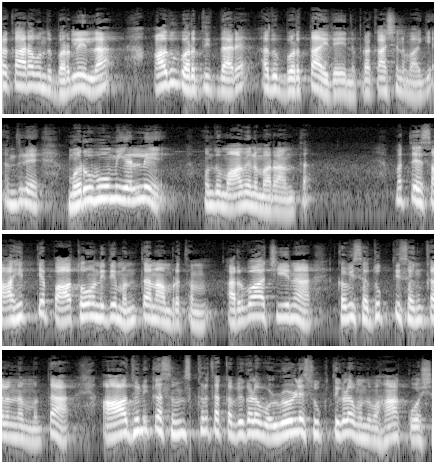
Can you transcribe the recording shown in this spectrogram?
ಪ್ರಕಾರ ಒಂದು ಬರಲಿಲ್ಲ. ಅದು ಬರ್ತಿದ್ದಾರೆ, ಅದು ಬರ್ತಾ ಇದೆ ಇನ್ನು ಪ್ರಕಾಶನವಾಗಿ. ಅಂದರೆ ಮರುಭೂಮಿಯಲ್ಲಿ ಒಂದು ಮಾವಿನ ಮರ ಅಂತ. ಮತ್ತು ಸಾಹಿತ್ಯ ಪಾಥೋನಿಧಿ ಮಂಥನಾಮೃತಂ, ಅರ್ವಾಚೀನ ಕವಿ ಸದುಕ್ತಿ ಸಂಕಲನಂ ಅಂತ ಆಧುನಿಕ ಸಂಸ್ಕೃತ ಕವಿಗಳ ಒಳ್ಳೊಳ್ಳೆ ಸೂಕ್ತಿಗಳ ಒಂದು ಮಹಾಕೋಶ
